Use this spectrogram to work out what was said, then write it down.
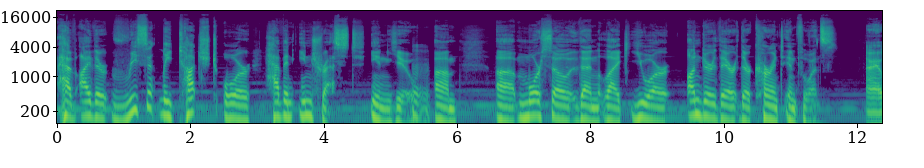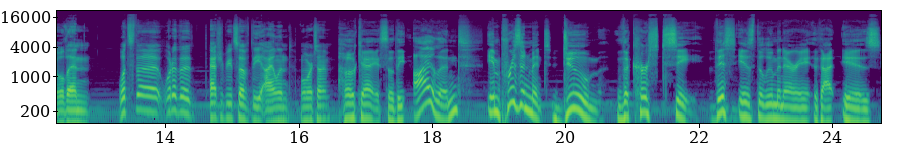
have either recently touched or have an interest in you. Um, uh, more so than like you are under their their current influence. All right. Well then, what's the what are the attributes of the island? One more time. Okay, so the island imprisonment, doom, the cursed sea. This is the luminary that is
